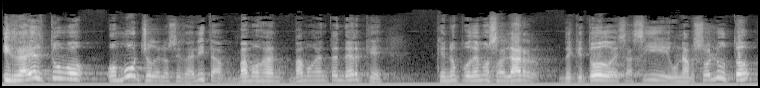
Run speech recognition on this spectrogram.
Israel tuvo, o muchos de los israelitas, vamos a, vamos a entender que, que no podemos hablar de que todo es así, un absoluto,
